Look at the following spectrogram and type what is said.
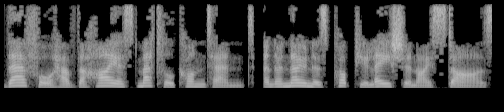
therefore have the highest metal content, and are known as population I stars.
